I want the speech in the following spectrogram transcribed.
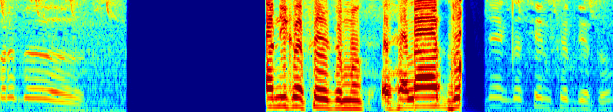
परत पाणी कसं यायचं मग? ह्याला दोन एकदा शेणखत देतो.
